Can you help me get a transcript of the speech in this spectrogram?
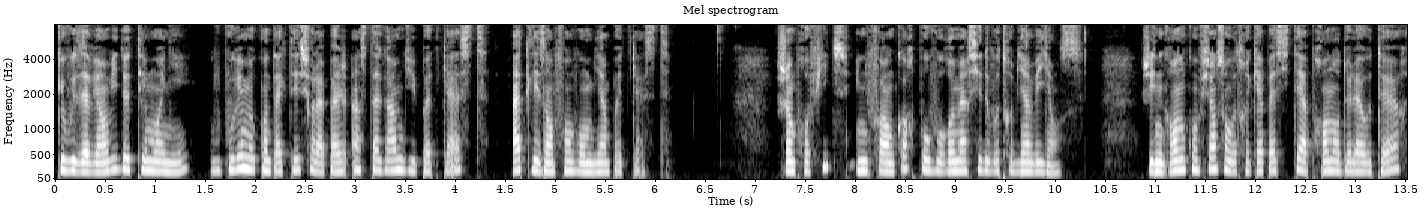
que vous avez envie de témoigner, vous pouvez me contacter sur la page Instagram du podcast, hâte les enfants vont bien podcast. J'en profite, une fois encore, pour vous remercier de votre bienveillance. J'ai une grande confiance en votre capacité à prendre de la hauteur,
